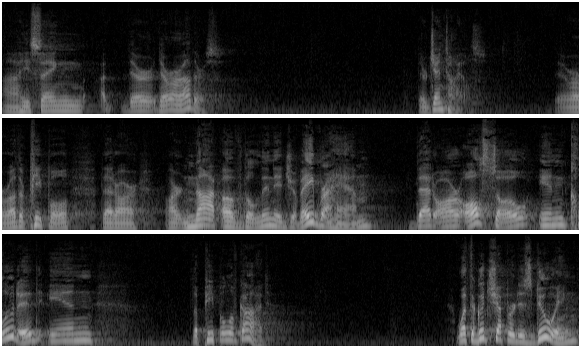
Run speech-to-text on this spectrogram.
Uh, he's saying uh, there, there are others. They're Gentiles. There are other people that are, are not of the lineage of Abraham that are also included in the people of God. What the Good Shepherd is doing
